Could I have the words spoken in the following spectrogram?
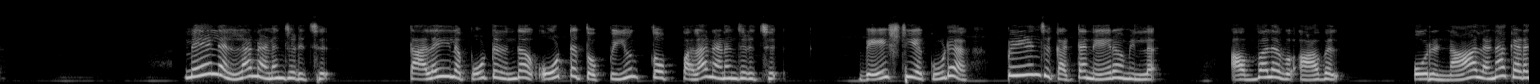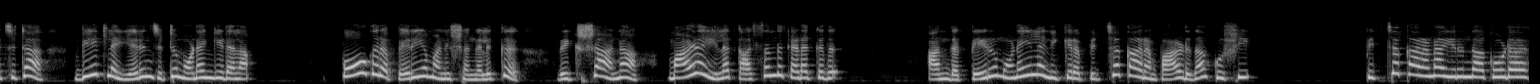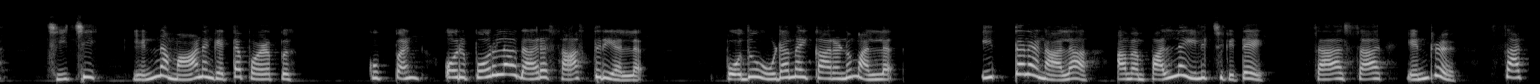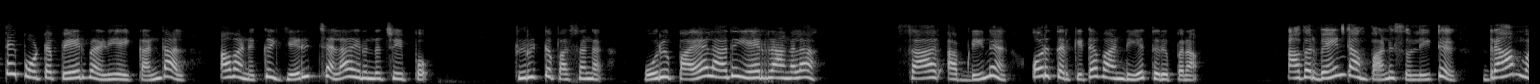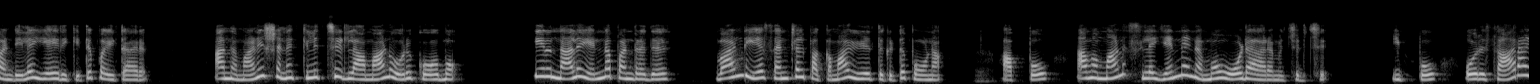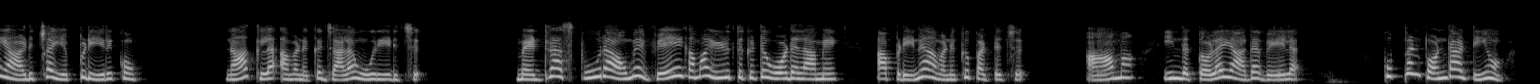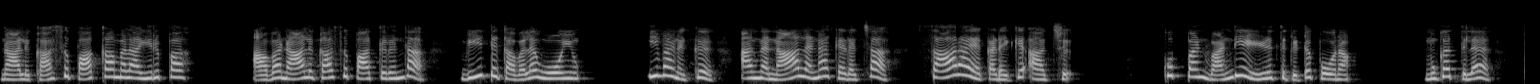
மேலெல்லாம் நனைஞ்சிடுச்சு. தலையில போட்டிருந்த ஓட்ட தொப்பியும் தொப்பெல்லாம் நனைஞ்சிடுச்சு. வேஷ்டிய கூட பிழிஞ்சு கட்ட நேரம் இல்ல அவ்வளவு ஆவல். ஒரு நாலனா கிடைச்சிட்டா வீட்ல எரிஞ்சிட்டு முடங்கிடலாம். போகிற பெரிய மனுஷங்களுக்கு ரிக்ஷானா மழையில கசந்து கிடக்குது. அந்த தெரு முனையில நிக்கிற பிச்சைக்காரன் பாடுதான் குஷி. பிச்சைக்காரனா இருந்தா கூட சீச்சி என்ன மானம் கெட்ட பொழப்பு. குப்பன் ஒரு பொருளாதார சாஸ்திரி அல்ல பொது உடைமைக்காரனும் அல்ல. இத்தனை நாளா அவன் பல்ல இழிச்சுக்கிட்டே சார் சார் என்று சட்டை போட்ட பேர் வழியை கண்டால் அவனுக்கு எரிச்சலா இருந்துச்சு இப்போ. திருட்டு பசங்க. ஒரு பயலாவது ஏறுறாங்களா? சார் அப்படின்னு ஒருத்தர்கிட்ட வண்டிய திருப்புறான். அவர் வேண்டாம்பான்னு சொல்லிட்டு டிராம் வண்டியில ஏறிக்கிட்டு போயிட்டாரு. அந்த மனுஷனை கிழிச்சிடலாமான்னு ஒரு கோபம். இருந்தாலும் என்ன பண்றது? வண்டிய சென்ட்ரல் பக்கமா இழுத்துக்கிட்டு போனான். அப்போ அவன் மனசுல என்னென்னமோ ஓட ஆரம்பிச்சிடுச்சு. இப்போ ஒரு சாராயம் அடிச்சா எப்படி இருக்கும்? நாக்குல அவனுக்கு ஜலம் ஊறிடுச்சு. மெட்ராஸ் பூராவுமே வேகமா இழுத்துக்கிட்டு ஓடலாமே அப்படின்னு அவனுக்கு பட்டுச்சு. ஆமா இந்த தொலையாத வேலை. குப்பன் பொண்டாட்டியும் நாலு காசு பார்க்காமலா இருப்பா? அவ நாலு காசு பார்த்திருந்தா வீட்டு கவலை ஓயும். இவனுக்கு அந்த நாலனா கிடைச்சா சாராய கடைக்கு ஆச்சு. குப்பன் வண்டியை இழுத்துக்கிட்டு போறான். முகத்துல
